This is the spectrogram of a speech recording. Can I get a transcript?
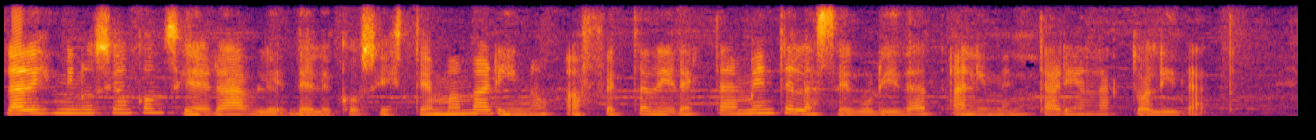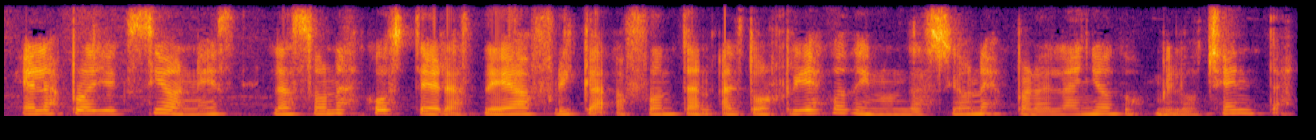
la disminución considerable del ecosistema marino afecta directamente la seguridad alimentaria en la actualidad. En las proyecciones, las zonas costeras de África afrontan altos riesgos de inundaciones para el año 2080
